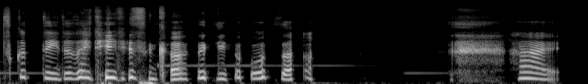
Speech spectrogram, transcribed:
プ作っていただいていいですか？藤尾さん。はい。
